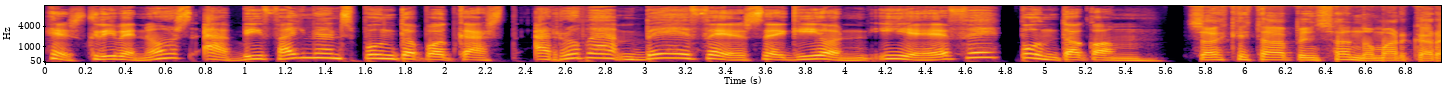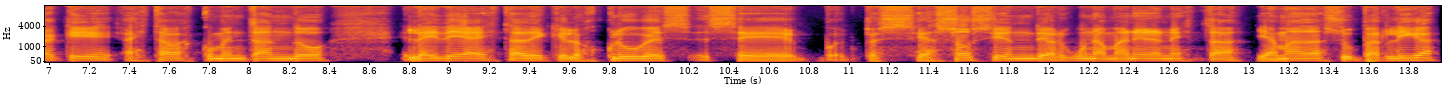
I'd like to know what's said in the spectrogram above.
Escríbenos a bfinance.podcast.bfs-ief.com. ¿Sabes qué estaba pensando, Marc, ahora que estabas comentando la idea esta de que los clubes se, pues, se asocien de alguna manera en esta llamada Superliga?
